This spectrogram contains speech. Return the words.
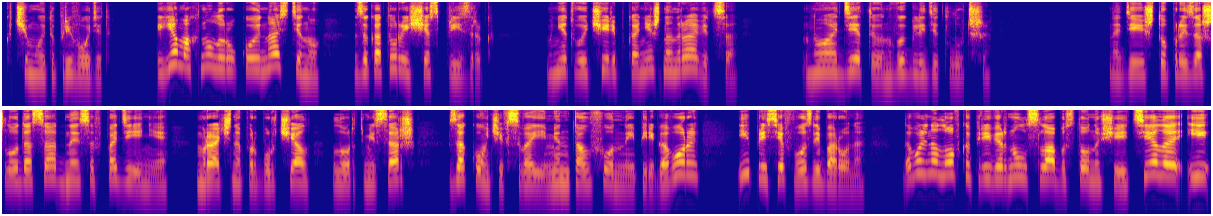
к чему это приводит. И я махнула рукой на стену, за которой исчез призрак. Мне твой череп, конечно, нравится, но одетый он выглядит лучше. Надеюсь, что произошло досадное совпадение, мрачно пробурчал лорд Миссарж, закончив свои менталфонные переговоры и присев возле барона. Довольно ловко перевернул слабо стонущее тело и...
